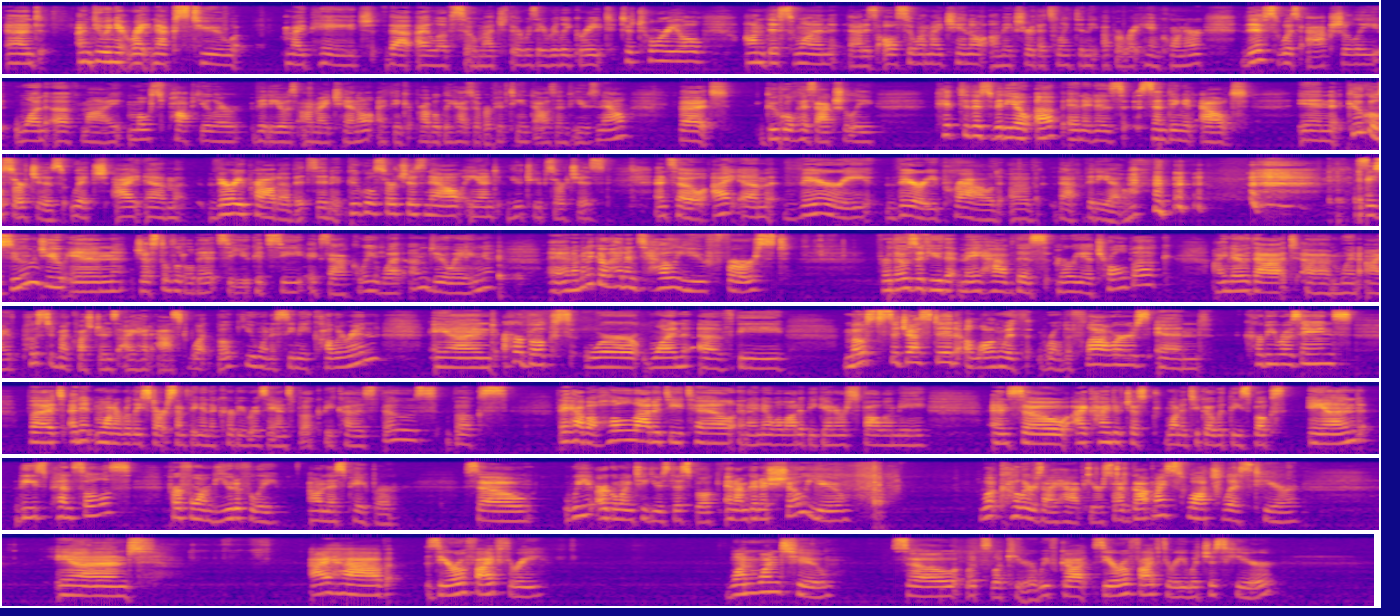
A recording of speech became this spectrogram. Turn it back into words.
And I'm doing it right next to my page that I love so much. There was a really great tutorial on this one that is also on my channel. I'll make sure that's linked in the upper right hand corner. This was actually one of my most popular videos on my channel. I think it probably has over 15,000 views now, but Google has actually picked this video up and it is sending it out in Google searches, which I am very proud of. It's in Google searches now and YouTube searches. And so I am very, very proud of that video. I zoomed you in just a little bit so you could see exactly what I'm doing. And I'm going to go ahead and tell you first, for those of you that may have this Maria Trolle book, I know that um, when I posted my questions, I had asked what book you want to see me color in. And her books were one of the most suggested, along with World of Flowers and Kirby Rosanes. But I didn't want to really start something in the Kirby Rosanes book because those books, they have a whole lot of detail, and I know a lot of beginners follow me. And so I kind of just wanted to go with these books. And these pencils perform beautifully on this paper. So we are going to use this book and I'm going to show you what colors I have here. So I've got my swatch list here and I have 053, 112. So let's look here. We've got 053, which is here.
